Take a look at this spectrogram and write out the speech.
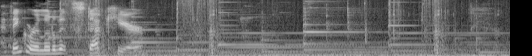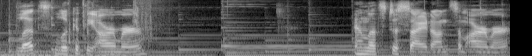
I think we're a little bit stuck here. let's look at the armor and let's decide on some armor.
